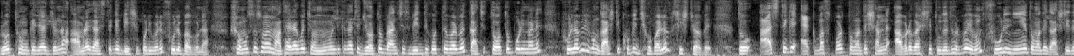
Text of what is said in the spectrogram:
গ্রোথ থমকে যাওয়ার জন্য আমরা গাছ থেকে বেশি পরিমাণে ফুল পাবো না। সমস্ত সময় মাথায় রাখবে চন্দ্রমল্লিকা গাছে যত ব্রাঞ্চেস বৃদ্ধি করতে পারবে, গাছে তত পরিমাণে ফুল হবে এবং গাছটি খুবই ঝোপালো, সৃষ্টি হবে। তো আজ থেকে এক মাস পর তোমাদের সামনে আবারও গাছটি তুলে ধরবো এবং ফুল নিয়ে তোমাদের গাছটিতে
